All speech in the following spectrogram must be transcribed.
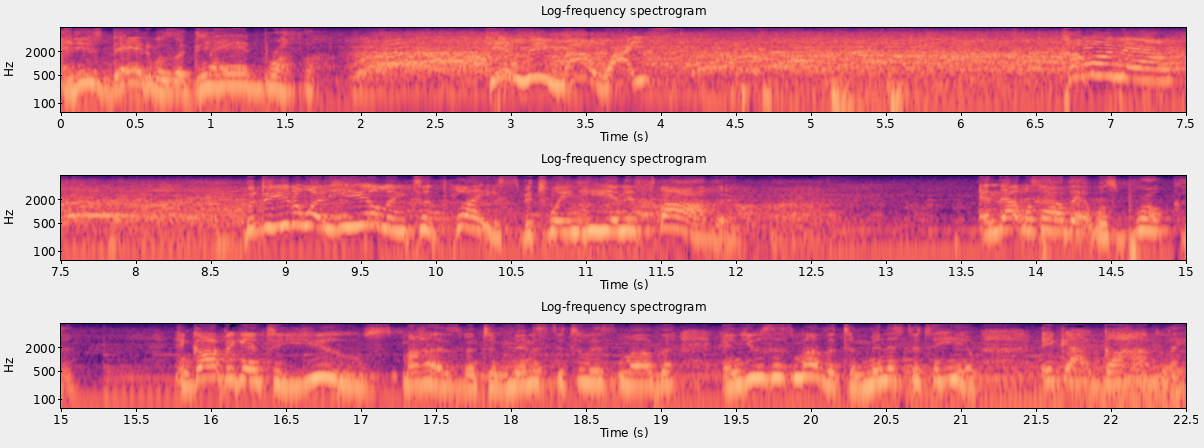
And his daddy was a glad brother. Give me my wife. Come on now. But do you know what healing took place between he and his father? And that was how that was broken. And God began to use my husband to minister to his mother and use his mother to minister to him. It got godly.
